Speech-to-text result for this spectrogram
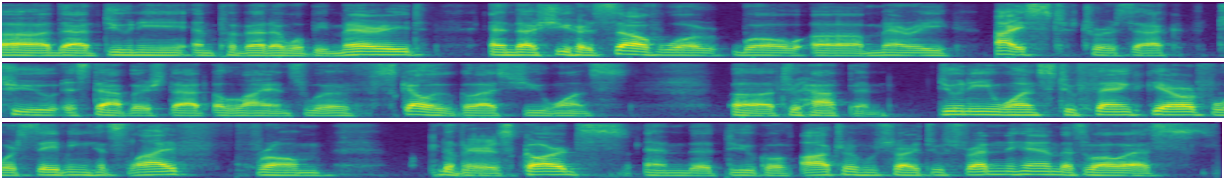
uh, that Duny and Pavetta will be married and that she herself will will uh, marry Eist Tuirseach to establish that alliance with Skellige she wants uh, to happen. Duny wants to thank Geralt for saving his life from the various guards and the Duke of Attre who tried to threaten him, as well as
